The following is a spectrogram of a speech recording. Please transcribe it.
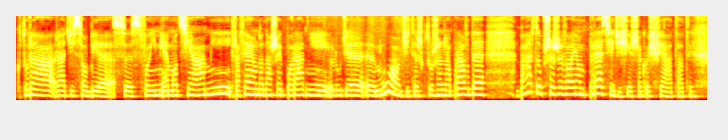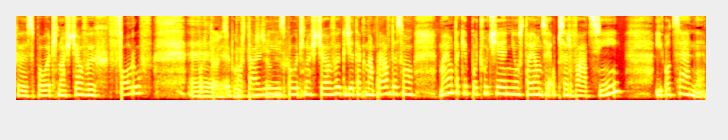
która radzi sobie z swoimi emocjami. Trafiają do naszej poradni ludzie e, młodzi też, którzy naprawdę bardzo przeżywają presję dzisiejszego świata, tych e, społecznościowych forów, portali społecznościowych, portali społecznościowych gdzie tak naprawdę są, mają takie poczucie, nieustającej obserwacji i oceny.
